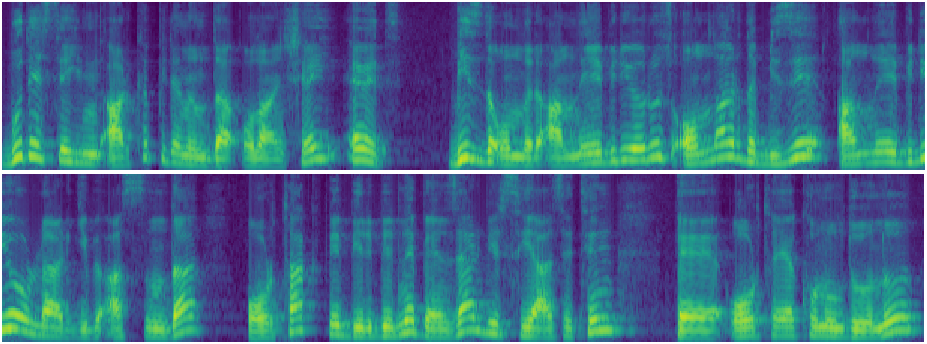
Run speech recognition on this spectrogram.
bu desteğin arka planında olan şey evet biz de onları anlayabiliyoruz. Onlar da bizi anlayabiliyorlar gibi aslında ortak ve birbirine benzer bir siyasetin e, ortaya konulduğunu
